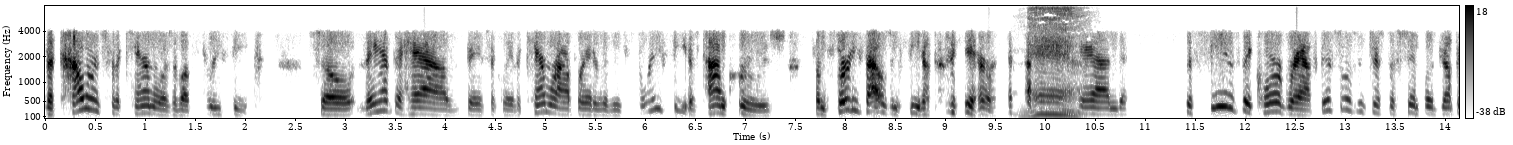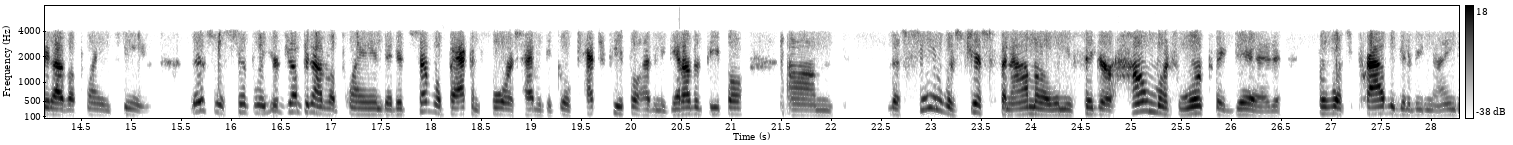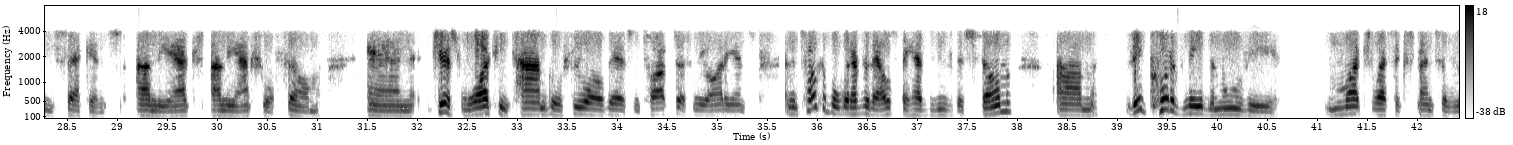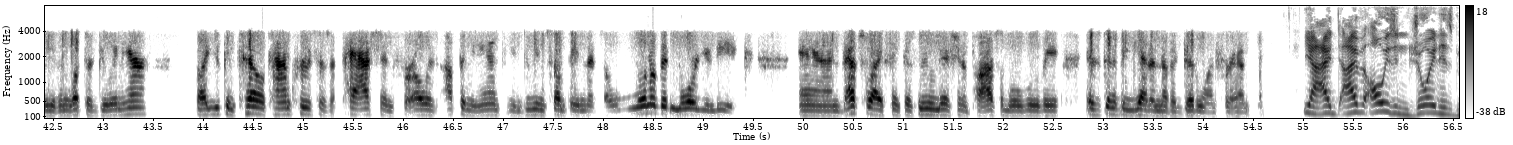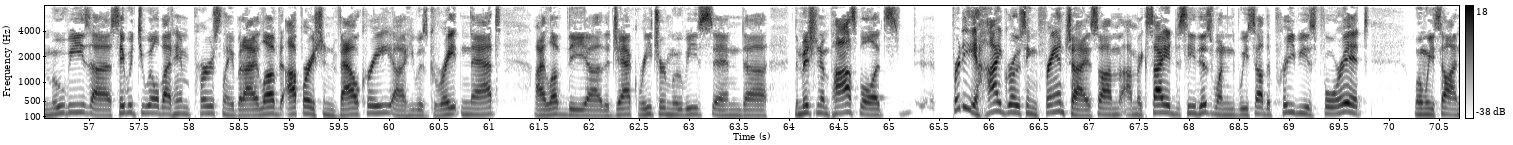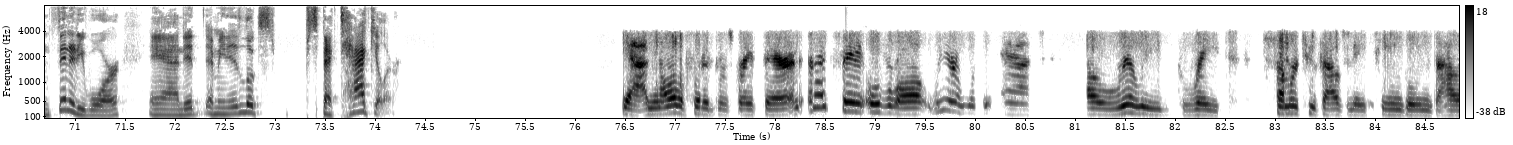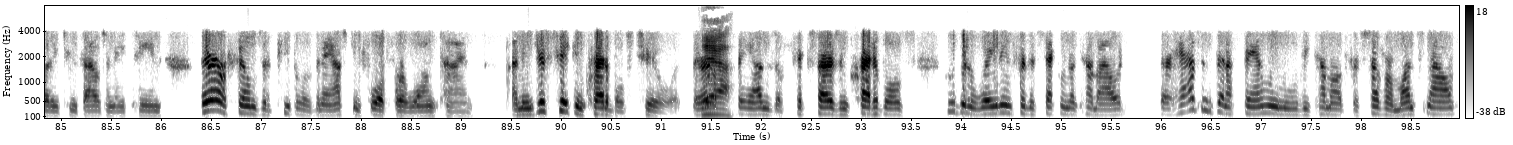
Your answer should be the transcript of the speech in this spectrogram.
The tolerance for the camera was about three feet. So they had to have basically the camera operator within three feet of Tom Cruise from 30,000 feet up in the air. And the scenes they choreographed, this wasn't just a simple jumping out of a plane scene. This was simply you're jumping out of a plane. They did several back and forths, having to go catch people, having to get other people. Um, the scene was just phenomenal when you figure how much work they did for what's probably going to be 90 seconds on the act, on the actual film. And just watching Tom go through all this and talk to us in the audience, and then talk about whatever else they had to do for this film, um, they could have made the movie much less expensively than what they're doing here. But you can tell Tom Cruise has a passion for always upping the ante and doing something that's a little bit more unique. And that's why I think this new Mission Impossible movie is going to be yet another good one for him. Yeah, I, have always enjoyed his movies. Uh, say what you will about him personally, but I loved Operation Valkyrie. Uh, he was great in that. I love the uh, the Jack Reacher movies and uh, the Mission Impossible. It's pretty high grossing franchise, so I'm I'm excited to see this one. We saw the previews for it when we saw Infinity War, and it I mean it looks spectacular. Yeah, I mean all the footage was great there, and, and I'd say overall we are looking at a really great summer 2018 going into holiday 2018, there are films that people have been asking for for a long time. I mean, just take Incredibles 2. There yeah. are fans of Pixar's Incredibles who've been waiting for the second one to come out. There hasn't been a family movie come out for several months now.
